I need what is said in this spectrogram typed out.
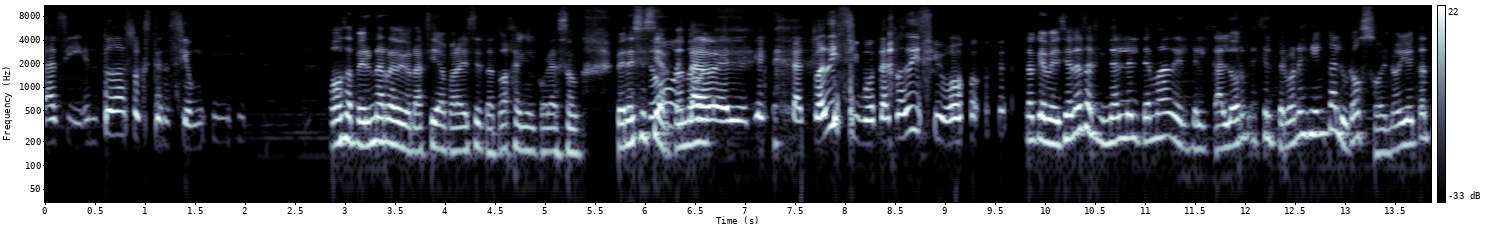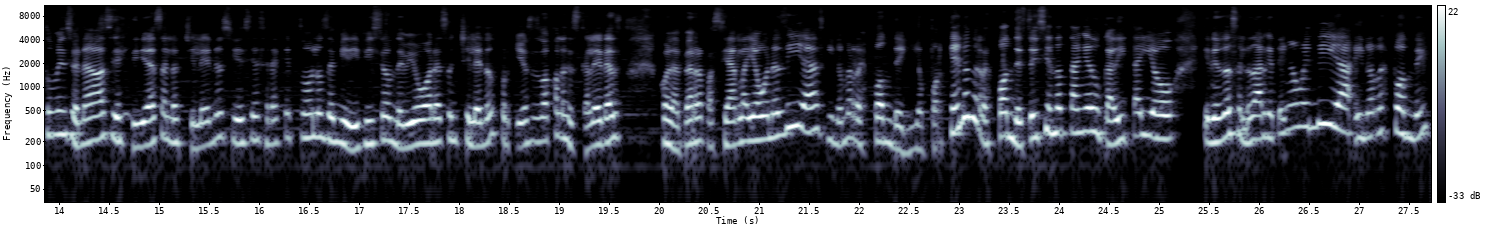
así, en toda su extensión. Vamos a pedir una radiografía para ese tatuaje en el corazón. Pero eso es cierto, ¿no? tatuadísimo, tatuadísimo. Lo que mencionas al final del tema del, del, calor es que el peruano es bien caluroso, ¿no? Y ahorita tú mencionabas y describías a los chilenos y decías, ¿será que todos los de mi edificio donde vivo ahora son chilenos? Porque yo se bajo las escaleras con la perra a pasearla, yo buenos días y no me responden. Y yo, ¿por qué no me responde? Estoy siendo tan educadita yo, queriendo saludar, que tenga buen día y no responden.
